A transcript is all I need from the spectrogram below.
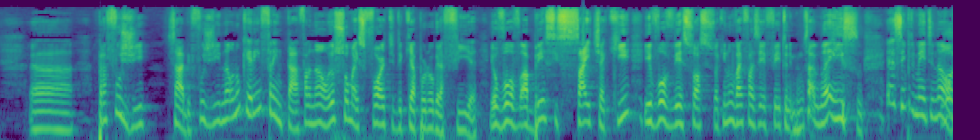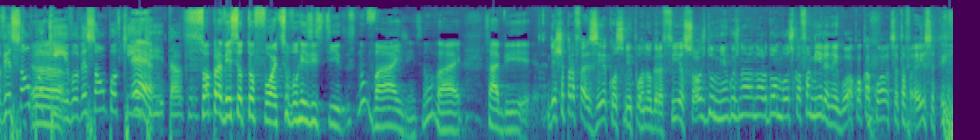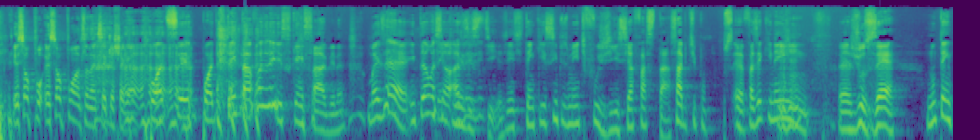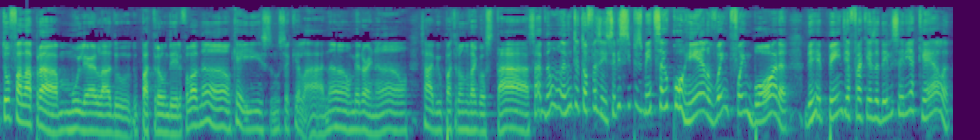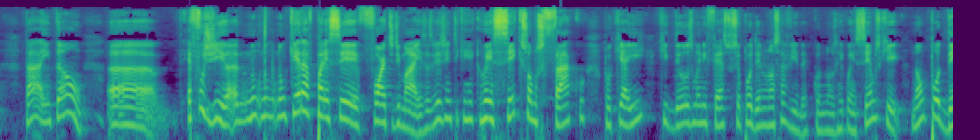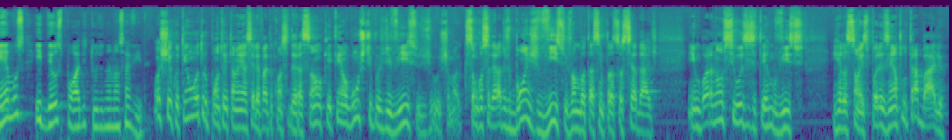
para fugir, sabe? Fugir, não, não querer enfrentar, falar, não, eu sou mais forte do que a pornografia, eu vou abrir esse site aqui e vou ver só se isso aqui não vai fazer efeito nenhum, sabe? Não é isso. É simplesmente, não. Vou ver só um ah, pouquinho, vou ver só um pouquinho é, aqui e tal. ok. só pra ver se eu tô forte, se eu vou resistir. Não vai, gente, não vai. Sabe? Deixa pra fazer, consumir pornografia só os domingos na, na hora do almoço com a família, né? Igual a Coca-Cola que você tá É isso? Esse é o, esse é o ponto, né, que você quer chegar. Pode ser, pode tentar fazer isso, quem sabe, né? Mas é, então assim, ó, às vezes a gente tem que simplesmente fugir, se afastar, sabe? Tipo, é, fazer que nem é, José não tentou falar pra mulher lá do, do patrão dele, falou, não, que é isso, não sei o que lá, não, melhor não, sabe, o patrão não vai gostar, sabe, não, ele não tentou fazer isso, ele simplesmente saiu correndo, foi, foi embora, de repente a fraqueza dele seria aquela, tá, então, ah, é fugir, ah, não, não, não queira parecer forte demais, às vezes a gente tem que reconhecer que somos fracos, porque aí que Deus manifesta o seu poder na nossa vida. Quando nós reconhecemos que não podemos e Deus pode tudo na nossa vida. Ô Chico, tem um outro ponto aí também a ser levado em consideração, que tem alguns tipos de vícios que são considerados bons vícios, vamos botar assim, pela sociedade. Embora não se use esse termo vício em relação a isso. Por exemplo, o trabalho.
